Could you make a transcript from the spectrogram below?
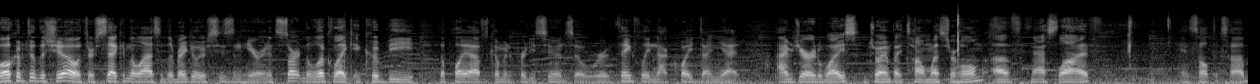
Welcome to the show. It's our second to last of the regular season here, and it's starting to look like it could be the playoffs coming pretty soon. So we're thankfully not quite done yet. I'm Jared Weiss, joined by Tom Westerholm of Mass Live and Celtics Hub.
